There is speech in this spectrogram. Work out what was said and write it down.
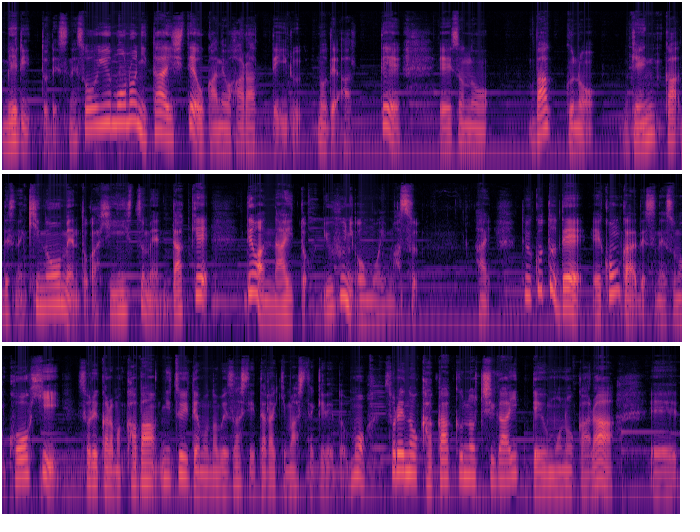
メリットですね。そういうものに対してお金を払っているのであって、えーそのバッグの原価ですね、機能面とか品質面だけではないというふうに思います。はい。ということで、え今回はですね、そのコーヒー、それからまあカバンについても述べさせていただきましたけれども、それの価格の違いっていうものから、えー、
